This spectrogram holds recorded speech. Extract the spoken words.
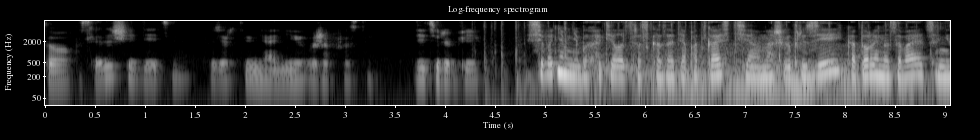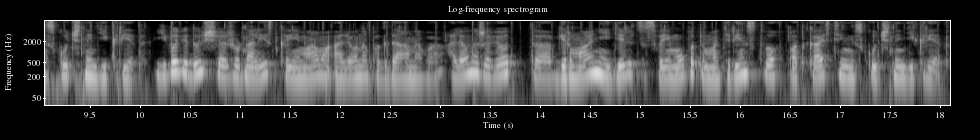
То последующие дети, поверьте мне, они уже просто дети любви. Сегодня мне бы хотелось рассказать о подкасте наших друзей, который называется «Нескучный декрет». Его ведущая журналистка и мама Алена Богданова. Алена живет э, в Германии и делится своим опытом материнства в подкасте «Нескучный декрет».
